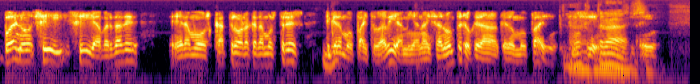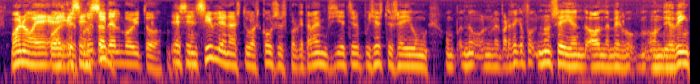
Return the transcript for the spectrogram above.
Bueno, sí, sí, a verdade éramos 4, ahora quedamos 3 e queda o meu pai todavía, a miña nai xa non, pero queda queda o meu pai. Claro, sí, sí. sí. Bueno, é, pois é, sensible, del moito. é sensible nas túas cousas, porque tamén puxestes aí un, un, un me parece que foi, non sei onde, mesmo, onde o vin,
